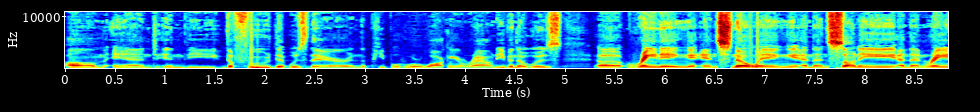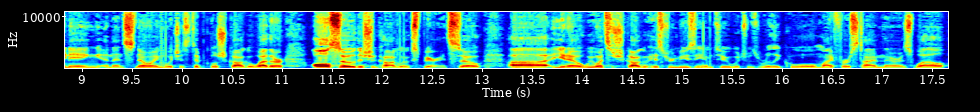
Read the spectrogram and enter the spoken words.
um, and in the the food that was there, and the people who were walking around, even though it was uh, raining and snowing and then sunny and then raining and then snowing, which is typical Chicago weather. Also the Chicago experience. So, uh, you know, we went to Chicago History Museum too, which was really cool. My first time there as well.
